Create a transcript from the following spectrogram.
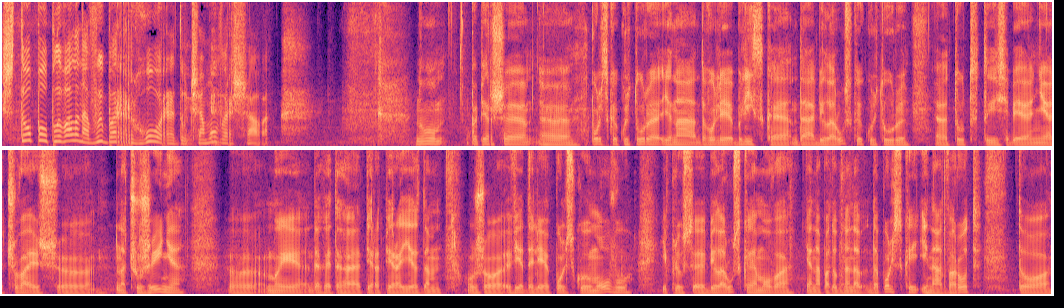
Что паўплывала на выбор гораду? Чаму варшава ну па-першае э, польская культура яна даволі блізкая да беларускай культуры. Э, тут ты сябе не адчуваеш э, на чужыне. Э, мы да гэтага перад пераездам ужо ведалі польскую мову і плюс беларуская мова яна падобна да польскай і наадварот то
